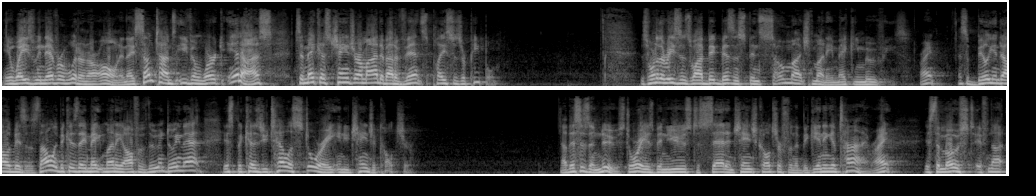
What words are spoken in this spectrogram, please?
in ways we never would on our own. And they sometimes even work in us to make us change our mind about events, places, or people. It's one of the reasons why big business spends so much money making movies, right? That's a billion dollar business. Not only because they make money off of doing, that, it's because you tell a story and you change a culture. Now, this isn't new. Story has been used to set and change culture from the beginning of time, right? It's the most, if not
